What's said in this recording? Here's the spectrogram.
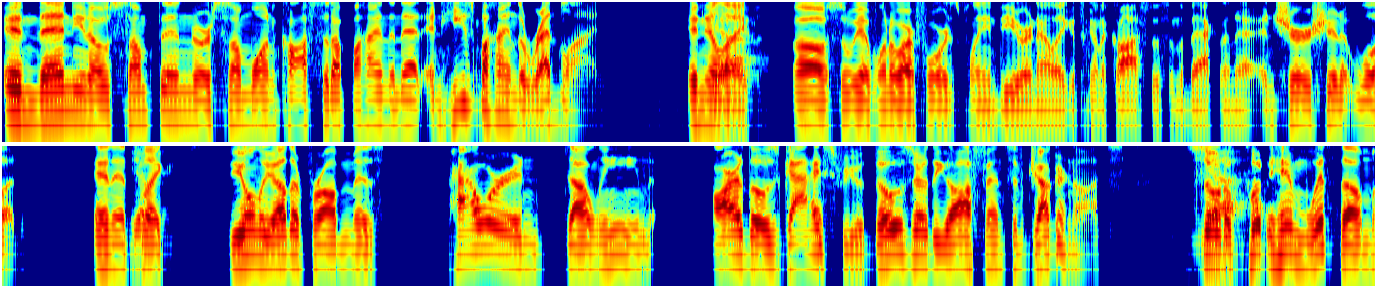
And then, you know, something or someone coughs it up behind the net and he's behind the red line. And you're Yeah. like, oh, so we have one of our forwards playing D right now. Like, it's going to cost us in the back of the net. And sure shit, it would. And it's Yeah. like, the only other problem is Power and Dahlin are those guys for you. Those are the offensive juggernauts. So to put him with them,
